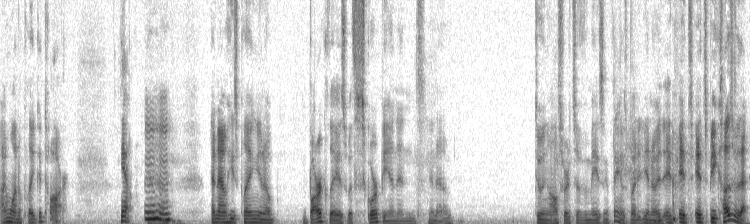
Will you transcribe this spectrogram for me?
I want to play guitar. Yeah. Mm-hmm. and now he's playing you know Barclays with Scorpion and you know doing all sorts of amazing things. But you know it, it, it's it's because of that.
